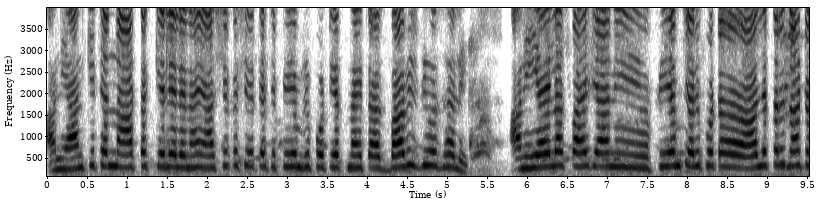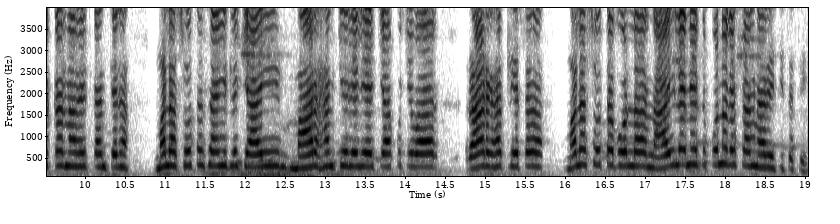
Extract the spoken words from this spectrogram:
आणि आणखी त्यांना अटक केलेले नाही. असे कसे त्याचे पीएम रिपोर्ट येत नाहीत? आज बावीस दिवस झाले आणि यायलाच पाहिजे आणि पीएम चे रिपोर्ट आले तरच अटक करणार आहेत. कारण त्यानं मला स्वतः सांगितलं की आई मारहाण केलेली आहे चाकूचे वार राड घातले तर मला स्वतः बोलला आईला नाही तर कोणाला सांगणार आहे तिथं ते?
